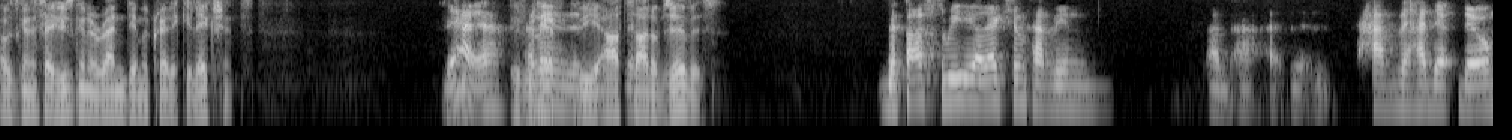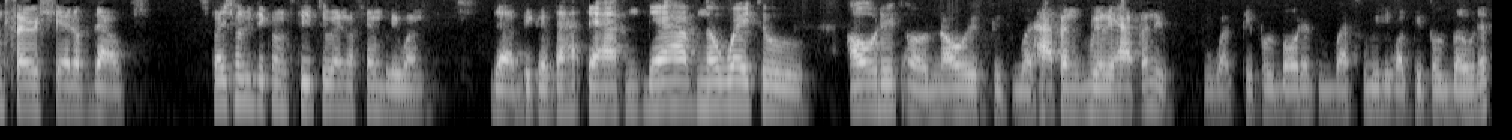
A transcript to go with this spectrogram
I was going to say who's going to run democratic elections. Yeah, yeah. It would I have mean, to be outside the, observers. The past three elections have been uh, uh have had their, own fair share of doubts especially the constituent assembly one, that because they have they have no way to audit or know if it, what happened really happened, if what people voted was really what people voted,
